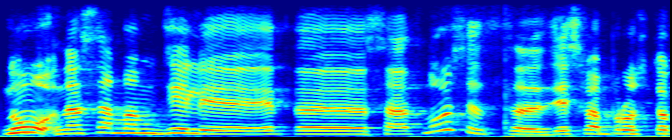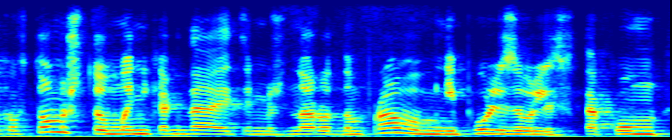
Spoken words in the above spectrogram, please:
Ну, на самом деле это соотносится. Здесь вопрос только в том, что мы никогда этим международным правом не пользовались в таком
